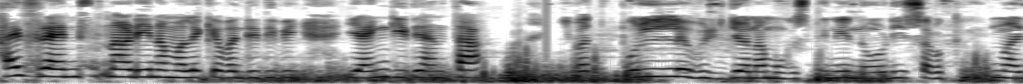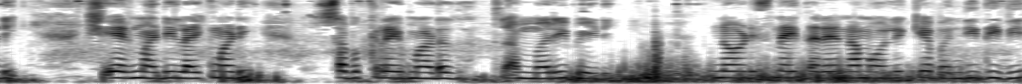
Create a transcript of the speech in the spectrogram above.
ಹಾಯ್ ಫ್ರೆಂಡ್ಸ್ ನೋಡಿ ನಮ್ಮ ಹೊಲಕ್ಕೆ ಬಂದಿದ್ದೀವಿ. ಹೆಂಗಿದೆ ಅಂತ? ಇವತ್ತು ಫುಲ್ ವಿಡಿಯೋನ ಮುಗಿಸ್ತೀನಿ. ನೋಡಿ ಸಬ್ಸ್ಕ್ರೈಬ್ ಮಾಡಿ ಶೇರ್ ಮಾಡಿ ಲೈಕ್ ಮಾಡಿ ಸಬ್ಸ್ಕ್ರೈಬ್ ಮಾಡೋದು ಹತ್ರ ಮರಿಬೇಡಿ. ನೋಡಿ ಸ್ನೇಹಿತರೆ, ನಮ್ಮ ಹೊಲಕ್ಕೆ ಬಂದಿದ್ದೀವಿ.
